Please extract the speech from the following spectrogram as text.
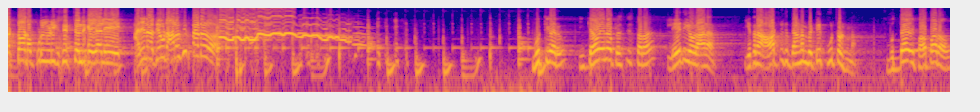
అట్టాడప్పుడు వీడికి శిక్ష ఎందుకు వేయాలి అని నా దేవుడు ఆలోచిస్తాడు. మూర్తి గారు ఇంకేమైనా ప్రశ్నిస్తారా? లేదు ఎవరు ఆనర్. ఇతను ఆర్టుకి దండం పెట్టి కూర్చుంటున్నా. ముద్దాయి పాపారావు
